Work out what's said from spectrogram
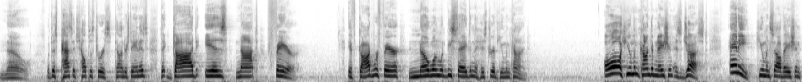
no. What this passage helps us to, to understand is that God is not fair. If God were fair, no one would be saved in the history of humankind. All human condemnation is just. Any human salvation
